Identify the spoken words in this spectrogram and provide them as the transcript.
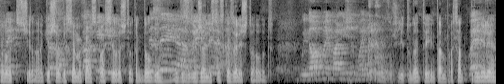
И вот Шила Кешава Гасамаха спросила, что так долго люди задержались, и сказали, что вот зашли туда-то и там просад приняли,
